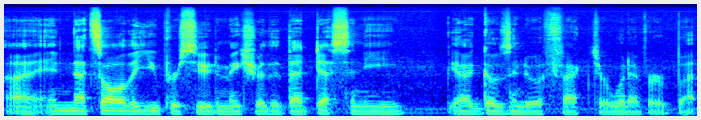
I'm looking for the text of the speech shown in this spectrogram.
uh, and that's all that you pursue to make sure that that destiny uh, goes into effect or whatever. But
